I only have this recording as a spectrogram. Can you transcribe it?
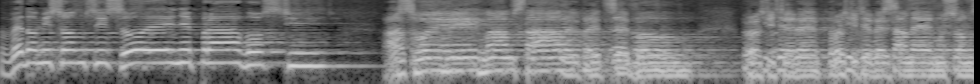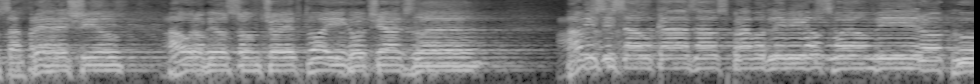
Vedomý som si svojej neprávosti a svoj hriech mám stále pred sebou. Proti tebe, proti tebe samému som sa prehrešil a urobil som, čo je v tvojich očiach zlé aby si sa ukázal spravodlivý vo svojom výroku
